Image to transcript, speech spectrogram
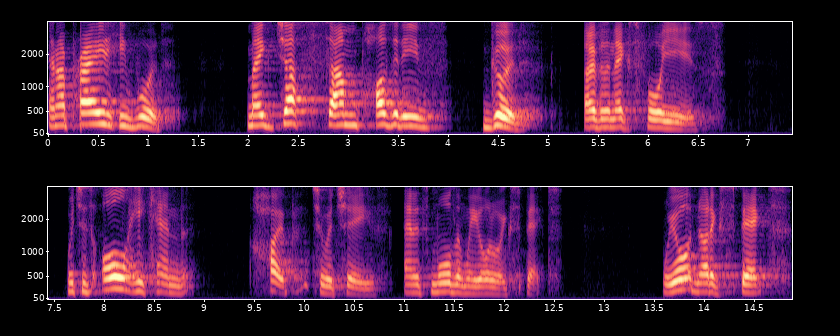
And I prayed he would make just some positive good over the next four years, which is all he can hope to achieve. And it's more than we ought to expect. We ought not expect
